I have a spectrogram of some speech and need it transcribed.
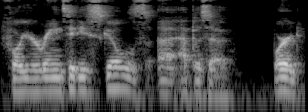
for your Rain City Skills episode. Word.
